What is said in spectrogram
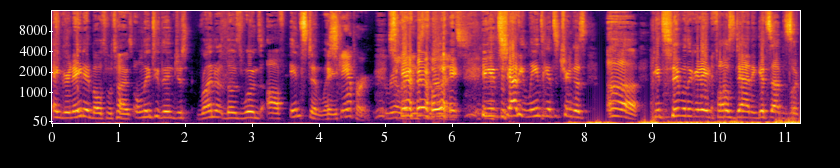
and grenaded multiple times, only to then just run those wounds off instantly. scamper really Scamper into the away. woods. He gets shot. He leans against a tree and goes, "Uh." He gets hit with a grenade, falls down, and gets up. and is like,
